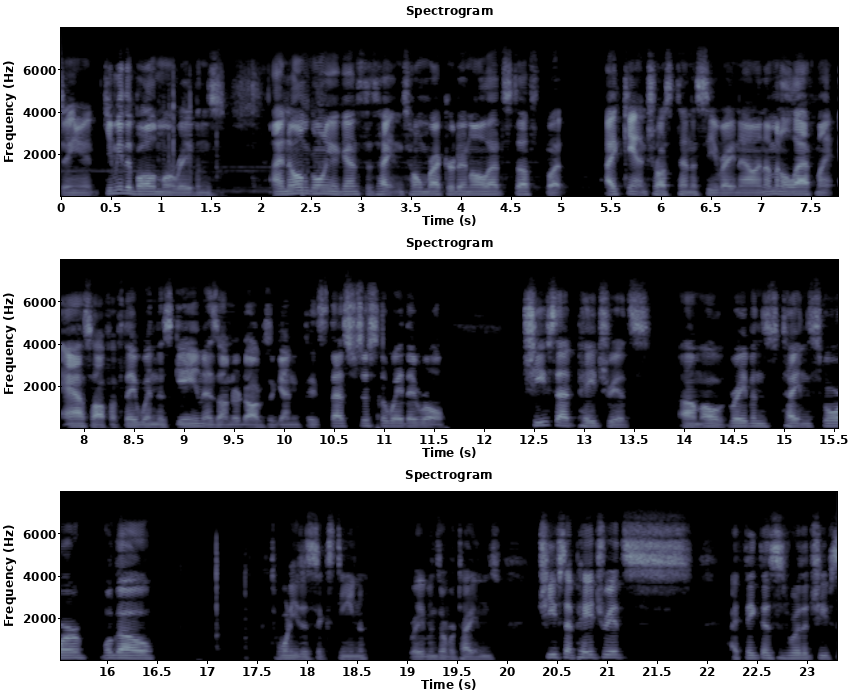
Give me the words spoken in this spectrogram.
Dang it. Give me the Baltimore Ravens. I know I'm going against the Titans home record and all that stuff, but I can't trust Tennessee right now, and I'm going to laugh my ass off if they win this game as underdogs again, because that's just the way they roll. Chiefs at Patriots. Um, oh, Ravens Titans score. We'll go 20 to 16. Ravens over Titans. Chiefs at Patriots. I think this is where the Chiefs'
